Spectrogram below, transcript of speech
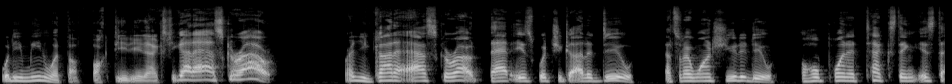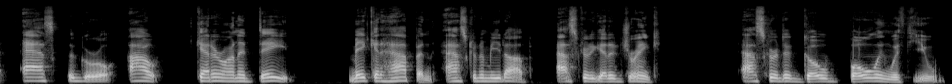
What do you mean, what the fuck do you do next? You got to ask her out, right? You got to ask her out. That is what you got to do. That's what I want you to do. The whole point of texting is to ask the girl out. Get her on a date. Make it happen. Ask her to meet up. Ask her to get a drink. Ask her to go bowling with you.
